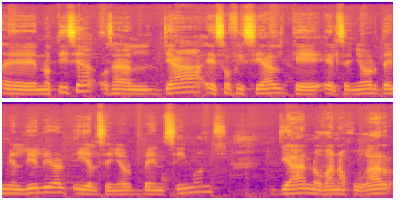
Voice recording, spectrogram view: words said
eh, noticia? O sea, ya es oficial que el señor Damian Lillard y el señor Ben Simmons ya no van a jugar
